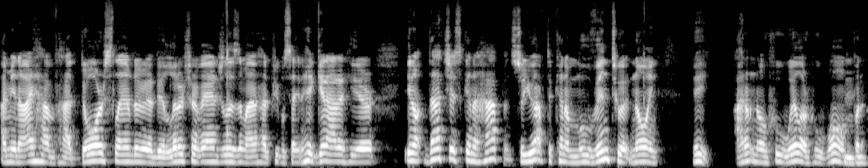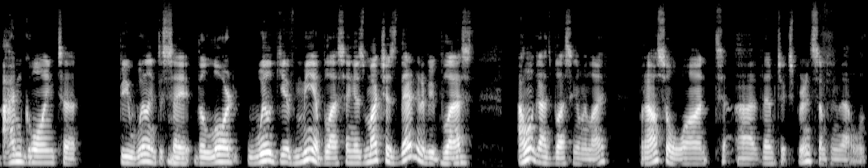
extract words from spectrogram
i mean i have had doors slammed in i did literature evangelism. I've had people saying hey get out of here. You know that's just going to happen. So you have to kind of move into it knowing hey i don't know who will or who won't but i'm going to be willing to say the lord will give me a blessing as much as they're going to be blessed. I want god's blessing in my life but i also want uh, them to experience something that will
